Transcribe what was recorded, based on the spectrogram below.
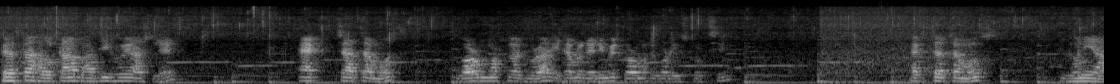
পেঁয়াজটা হালকা ভাজি হয়ে আসলে এক চা চামচ গরম মশলার গুঁড়া। এটা আমরা রেডিমেড গরম মশলা গুঁড়া ইউজ করছি। এক চা চামচ ধনিয়া,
